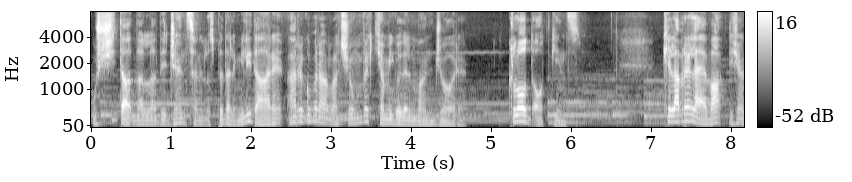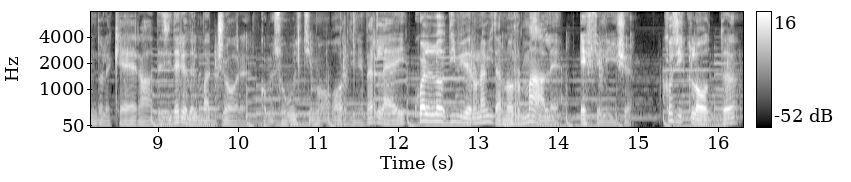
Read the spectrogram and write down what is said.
Uscita dalla degenza nell'ospedale militare, a recuperarla c'è un vecchio amico del Maggiore, Claude Hopkins, che la preleva dicendole che era desiderio del maggiore, come suo ultimo ordine per lei, quello di vivere una vita normale e felice. Così Claude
